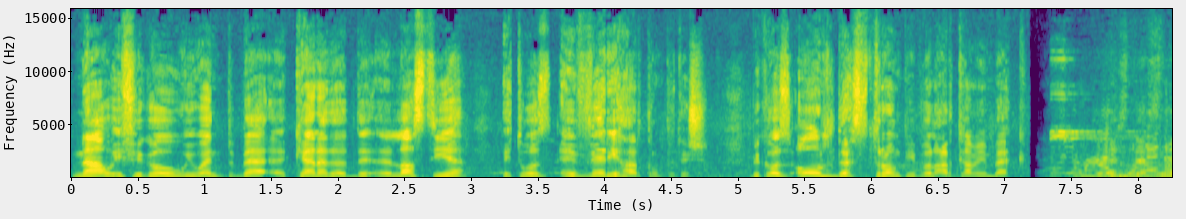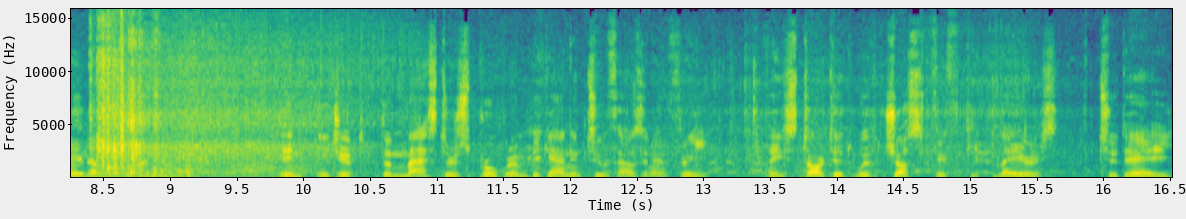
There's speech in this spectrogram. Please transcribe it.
Now if you go, we went back uh, Canada the, uh, last year, it was a very hard competition because all the strong people are coming back. In Egypt, the Masters program began in 2003. They started with just 50 players. Today,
